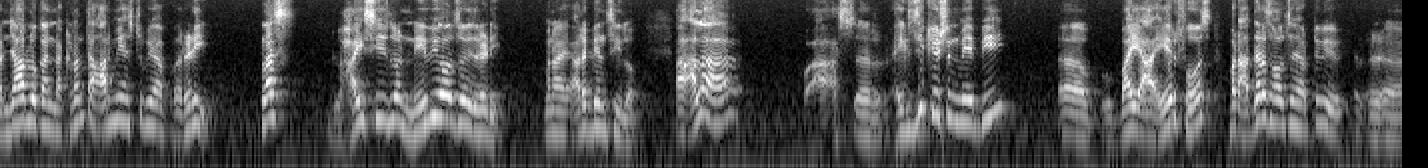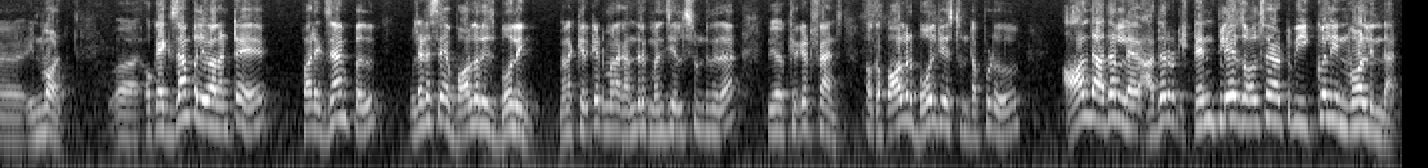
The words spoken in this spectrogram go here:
పంజాబ్లో కానీ అక్కడంతా army has to be ready plus high సీజ్లో నేవీ ఆల్సో ఇస్ రెడీ మన అరేబియన్ సీలో uh, అలా ఎగ్జిక్యూషన్ మే బీ బై ఆ air force but others also have to be involved ఒక ఎగ్జాంపుల్ ఇవ్వాలంటే for example let's a bowler is bowling మన క్రికెట్ మనకు అందరికి మంచి తెలిసి ఉంటుంది కదా? క్రికెట్ ఫ్యాన్స్ ఒక బౌలర్ బౌల్ చేస్తుంటప్పుడు all the other other ten players also have to be equally involved in that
